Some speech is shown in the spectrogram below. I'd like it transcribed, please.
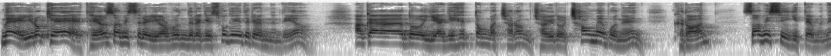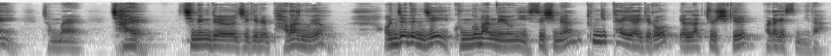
네, 이렇게 대여 서비스를 여러분들에게 소개해 드렸는데요. 아까도 이야기했던 것처럼 저희도 처음 해보는 그런 서비스이기 때문에 정말 잘 진행되어지기를 바라고요. 언제든지 궁금한 내용이 있으시면 통기타 이야기로 연락 주시길 바라겠습니다.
